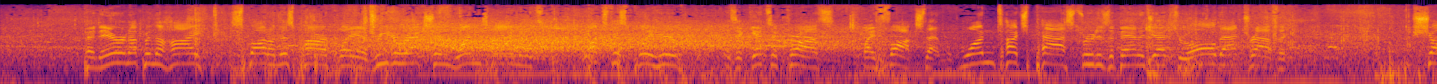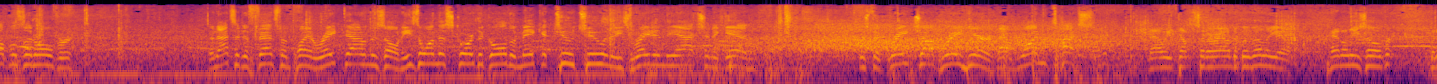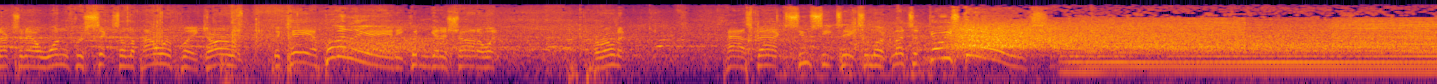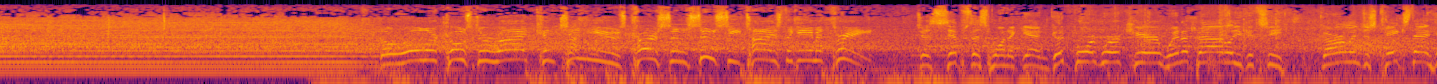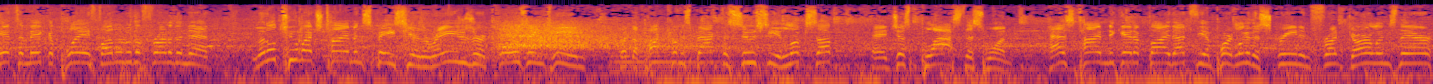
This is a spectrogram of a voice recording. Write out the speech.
Panarin up in the high spot on this power play. A redirection one time. Watch this play here as it gets across by Fox. That one-touch pass through to Zibanejad through all that traffic. Shovels it over. And that's a defenseman playing right down in the zone. He's the one that scored the goal to make it 2-2, and he's right in the action again. Just a great job right here. That one touch. Now he dumps it around to Beauvillier. Penalties over. Canucks are now one for six on the power play. Garland, McKay, Beauvillier, and he couldn't get a shot away. Hronek. Pass back. Soucy takes a look. Lets it go. He scores! The roller coaster ride continues. Carson Soucy ties the game at three. Just zips this one again. Good board work here. Win a battle. You can see Garland just takes that hit to make a play, funnel to the front of the net. Little too much time and space here. The Rangers are a closing team, but the puck comes back to Soucy. He looks up and just blasts this one. Has time to get it by. That's the important. Look at the screen in front. Garland's there.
